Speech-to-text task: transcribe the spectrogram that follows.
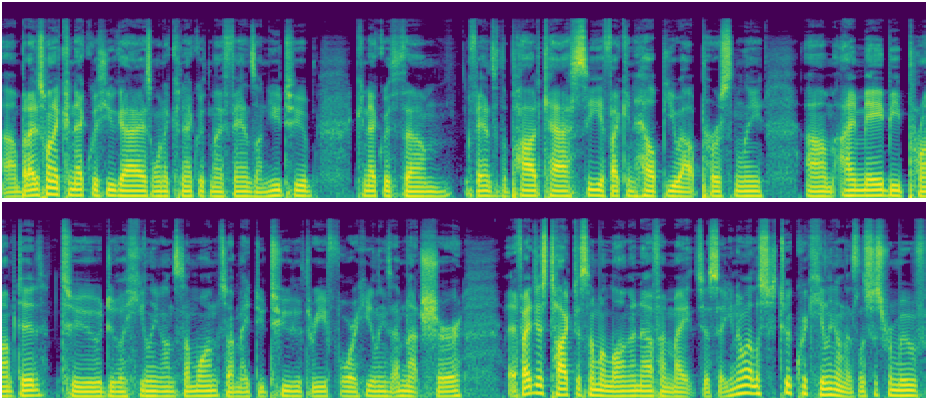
um, but I just want to connect with you guys. I want to connect with my fans on YouTube, connect with um, fans of the podcast, see if I can help you out personally. Um, I may be prompted to do a healing on someone. So I might do two, three, four healings. I'm not sure if I just talk to someone long enough, I might just say, you know what, let's just do a quick healing on this. Let's just remove,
